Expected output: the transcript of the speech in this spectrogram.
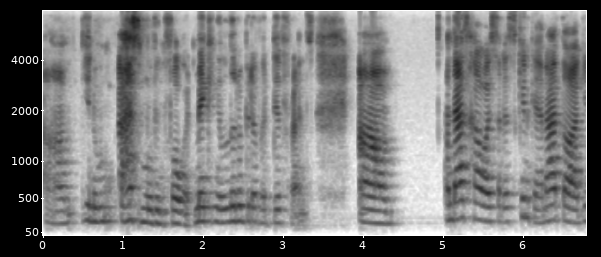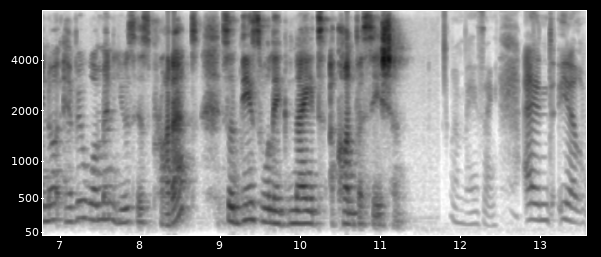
um, you know, us moving forward, making a little bit of a difference. Um, and that's how I started skincare. And I thought, you know, every woman uses product. So these will ignite a conversation. Amazing. And you know,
